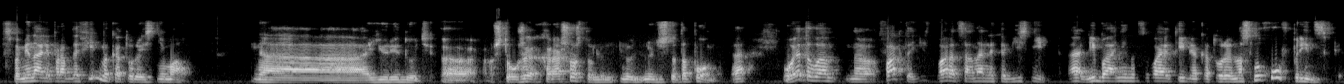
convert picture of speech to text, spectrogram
Вспоминали, правда, фильмы, которые снимал а, Юрий Дудь, что уже хорошо, что люди что-то помнят. Да? У этого факта есть два рациональных объяснения. Да? Либо они называют имя, которое на слуху, в принципе,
